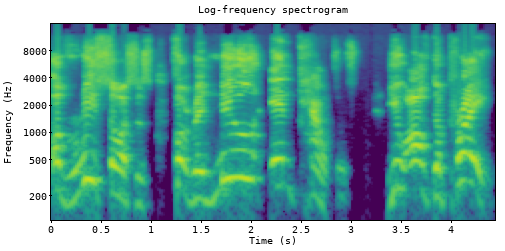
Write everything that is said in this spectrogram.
of resources for renewed encounters. You ought to pray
